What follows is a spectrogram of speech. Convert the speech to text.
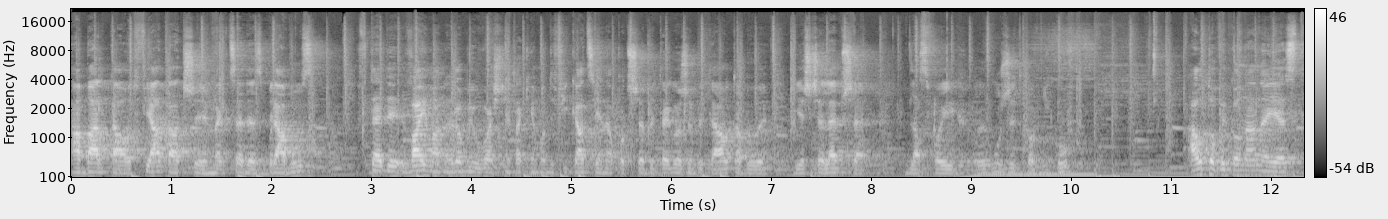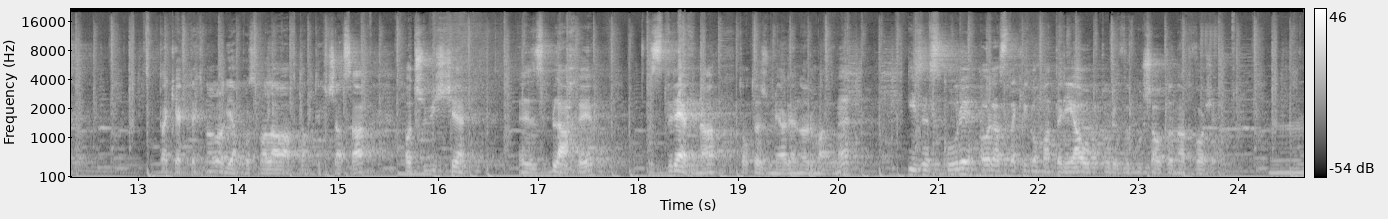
Abarta od Fiata czy Mercedes Brabus. Wtedy Weimann robił właśnie takie modyfikacje na potrzeby tego, żeby te auta były jeszcze lepsze dla swoich y, użytkowników. Auto wykonane jest tak jak technologia pozwalała w tamtych czasach. Oczywiście e, z blachy, z drewna, to też w miarę normalne, i ze skóry oraz takiego materiału, który wygłuszał to nadwozie. Mm,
